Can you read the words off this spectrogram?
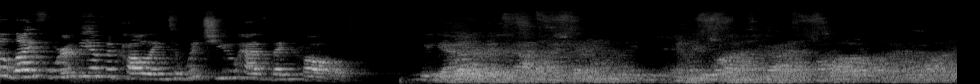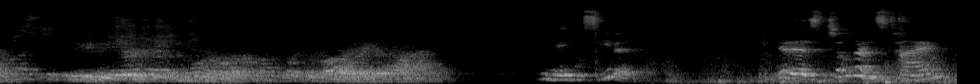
a life worthy of the calling to which you have been called. We gather as God's family and respond to God's call our lives to be the church in the world for the glory of God. You may be seated. It is children's time.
